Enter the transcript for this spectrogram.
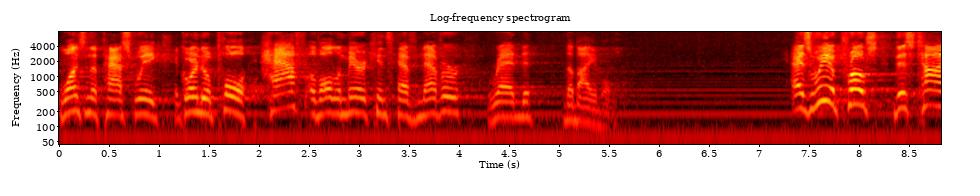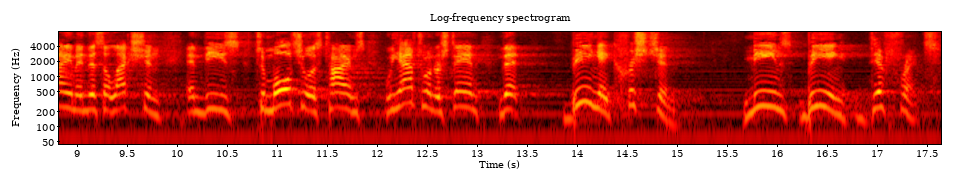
once in the past week. According to a poll, half of all Americans have never read the Bible. As we approach this time in this election and these tumultuous times, we have to understand that being a Christian means being different.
